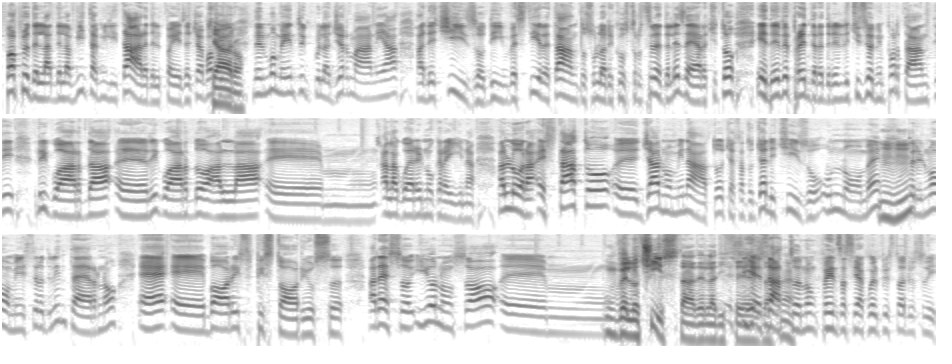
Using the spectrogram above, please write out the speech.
proprio della, della, vita militare del paese, cioè proprio nel momento in cui la Germania ha deciso di investire tanto sulla ricostruzione dell'esercito e deve prendere delle decisioni importanti riguarda, eh, riguardo alla, eh, alla, guerra in Ucraina. Allora è stato eh, già nominato, cioè è stato già deciso un nome mm-hmm. per il nuovo Ministero dell'Interno, è, è, Boris Pistorius. Adesso io non so... Ehm, un velocista della difesa. Sì, esatto, non penso sia quel Pistorius lì.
